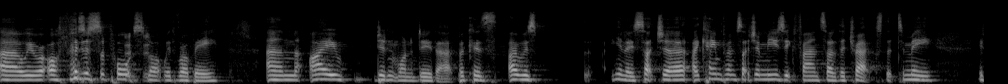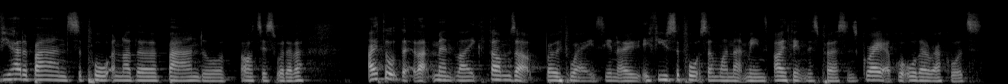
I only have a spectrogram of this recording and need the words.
uh, we were offered a support slot with Robbie, and I didn't want to do that because I was, you know, such a. I came from such a music fan side of the tracks that to me, if you had a band support another band or artist, whatever. I thought that that meant like thumbs up both ways. You know, if you support someone, that means I think this person's great. I've got all their records,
